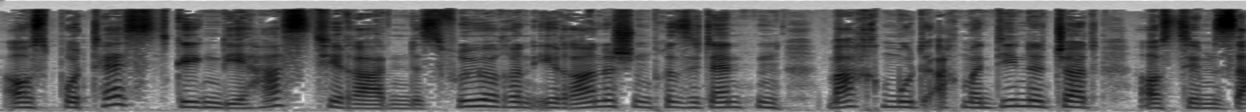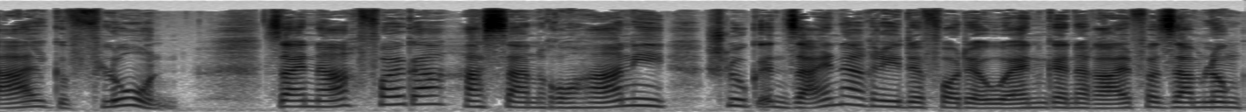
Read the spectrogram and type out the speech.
aus Protest gegen die Hasstiraden des früheren iranischen Präsidenten Mahmoud Ahmadinejad aus dem Saal geflohen. Sein Nachfolger Hassan Rouhani schlug in seiner Rede vor der UN-Generalversammlung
